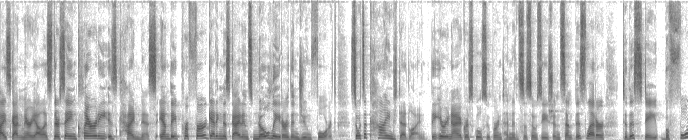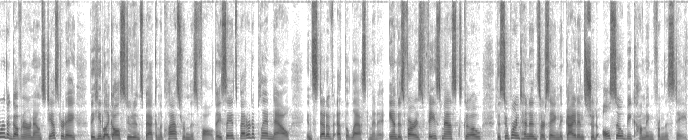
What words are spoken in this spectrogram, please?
Hi, Scott and Mary Alice. They're saying clarity is kindness, and they prefer getting this guidance no later than June 4th. So it's a kind deadline. The Erie Niagara School Superintendents Association sent this letter to this state before the governor announced yesterday that he'd like all students back in the classroom this fall. They say it's better to plan now instead of at the last minute. And as far as face masks go, the superintendents are saying that guidance should also be coming from the state.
